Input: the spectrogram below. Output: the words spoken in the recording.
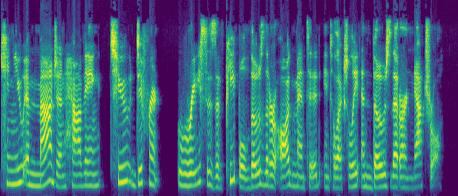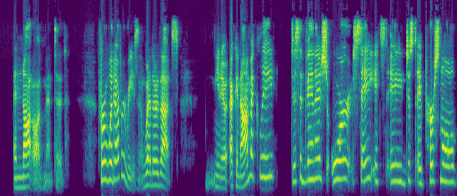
Can you imagine having two different races of people those that are augmented intellectually and those that are natural and not augmented. For whatever reason whether that's you know economically disadvantaged or say it's a just a personal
